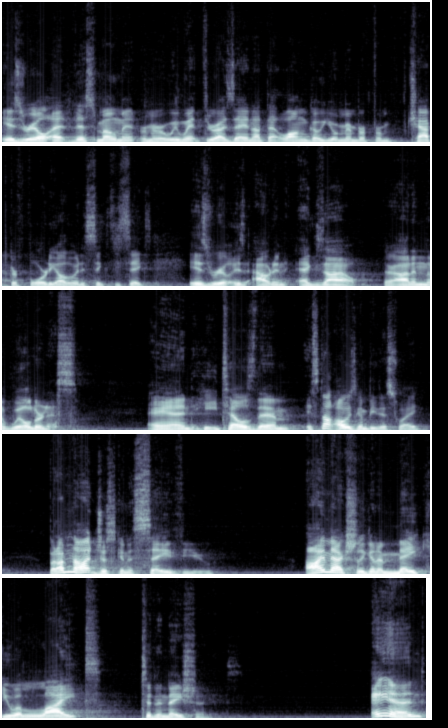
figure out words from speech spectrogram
Israel at this moment, remember we went through Isaiah not that long ago. You'll remember from chapter 40 all the way to 66, Israel is out in exile. They're out in the wilderness. And he tells them, it's not always going to be this way, but I'm not just going to save you. I'm actually going to make you a light to the nations. And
